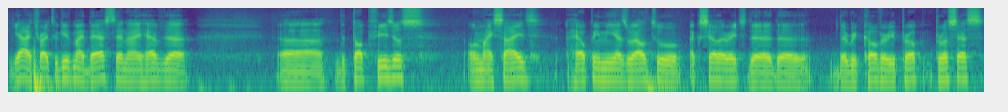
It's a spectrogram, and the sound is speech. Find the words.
yeah, I try to give my best, and I have the uh, the top physios on my side, helping me as well to accelerate the the, the recovery pro- process.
